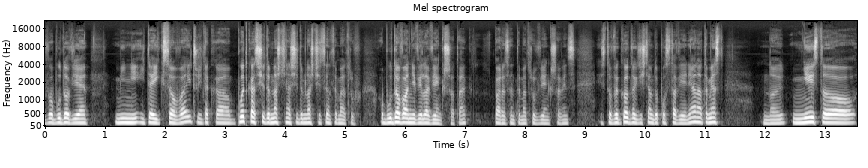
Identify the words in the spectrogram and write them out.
w obudowie mini ITX-owej, czyli taka płytka z 17 na 17 cm. Obudowa niewiele większa, tak? Parę centymetrów większa, więc jest to wygodne gdzieś tam do postawienia. Natomiast no, nie jest to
